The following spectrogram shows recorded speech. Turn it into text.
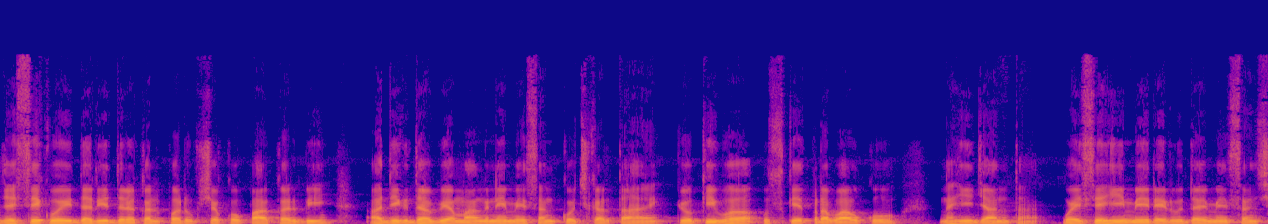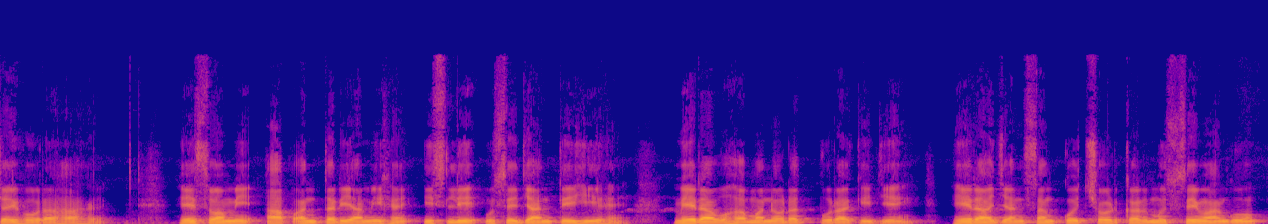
जैसे कोई दरिद्र कल्पवृक्ष को पाकर भी अधिक द्रव्य मांगने में संकोच करता है, क्योंकि वह उसके प्रभाव को नहीं जानता। वैसे ही मेरे हृदय में संशय हो रहा है। हे स्वामी, आप अंतर्यामी हैं, इसलिए उसे जानते ही हैं। मेरा वह मनोरथ पूरा कीजिए। हे राजन, संकोच छोड़कर मुझसे मांगो।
